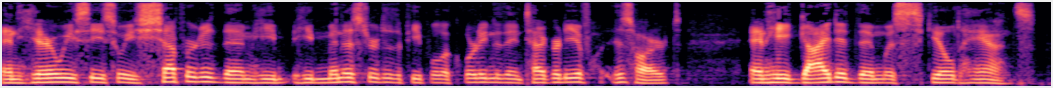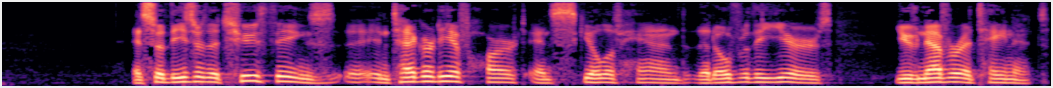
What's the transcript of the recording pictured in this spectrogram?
And here we see, so he shepherded them, he, he ministered to the people according to the integrity of his heart, and he guided them with skilled hands. And so these are the two things uh, integrity of heart and skill of hand that over the years you've never attained it.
